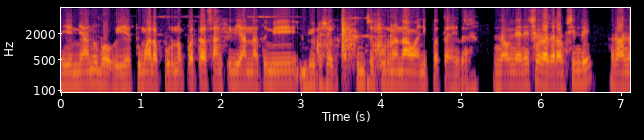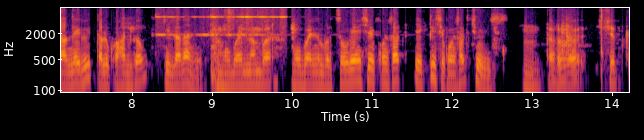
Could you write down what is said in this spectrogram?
हे ज्ञानुभव हे तुम्हाला पूर्ण पत्ता सांगतील यांना तुम्ही भेटू शकता. तुमचं पूर्ण नाव आणि पत्ता आहे जरा नाव ज्ञानेश्वर राजाराम शिंदे राहणार नेरळी तालुका हातगाव जिल्हा Nanded. Mobile number? Mobile number चौऱ्याऐंशी एकोणसाठ एकतीस एकोणसाठ चोवीस. हं, तर शेतक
